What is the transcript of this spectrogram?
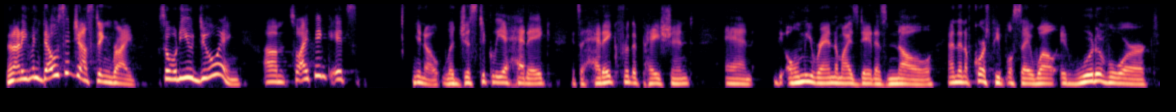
They're not even dose adjusting right. So what are you doing? Um, so I think it's you know logistically a headache. It's a headache for the patient, and the only randomized data is null. And then of course people say, well, it would have worked,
